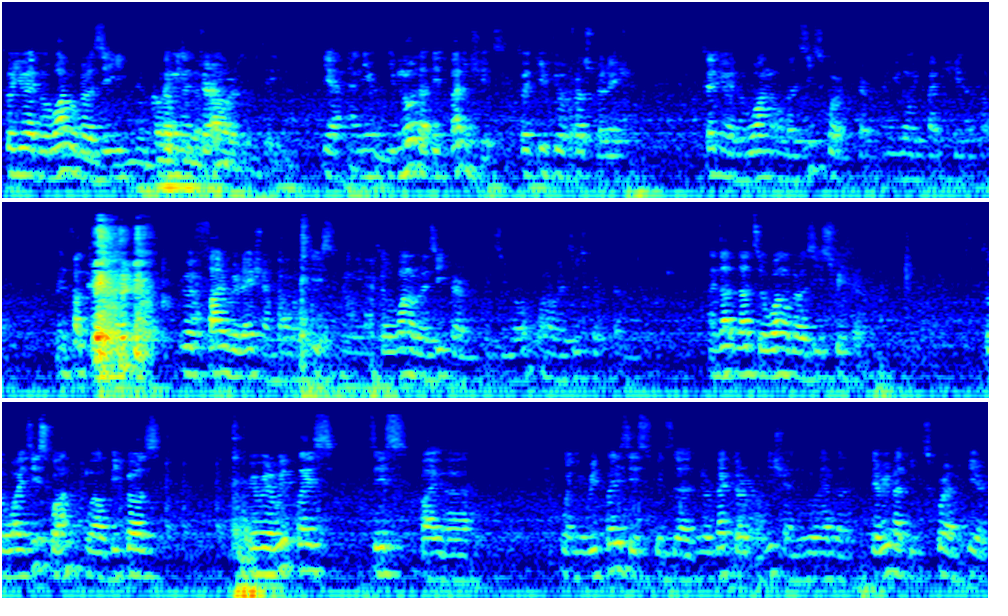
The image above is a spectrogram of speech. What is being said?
So you have a 1 over z, And going to Dominant term. powers of Z. yeah, and you, you know that it vanishes, so it gives you a first relation. Then you have a 1 over z squared term, and you know it vanishes as you five relation always this, meaning the one over z term is zero, one over z squared term is zero. And that, that's the one over z three term. So why is this one? Well, because we will replace this by uh, when you replace this with the null vector condition, you will have a derivative squared here,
